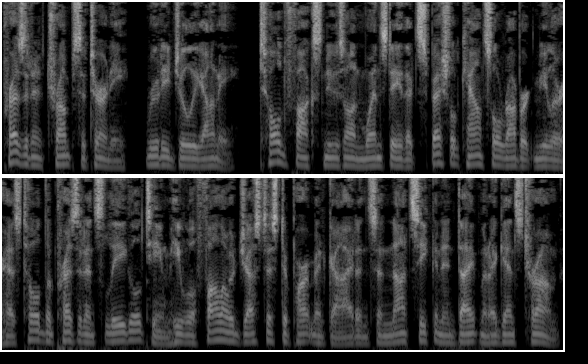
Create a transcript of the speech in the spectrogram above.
President Trump's attorney, Rudy Giuliani, told Fox News on Wednesday that special counsel Robert Mueller has told the president's legal team he will follow Justice Department guidance and not seek an indictment against Trump.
